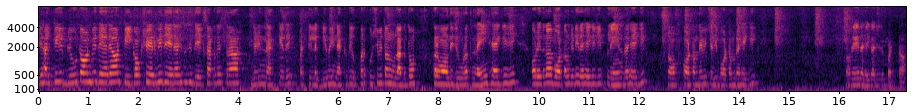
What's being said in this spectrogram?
ਇਹ ਹਲਕੀ ਜੀ ਬਲੂ ਟੋਨ ਵੀ ਦੇ ਰਿਹਾ ਔਰ ਪੀਕੌਕ ਸ਼ੇਡ ਵੀ ਦੇ ਰਿਹਾ ਜੀ। ਤੁਸੀਂ ਦੇਖ ਸਕਦੇ ਹੋ ਇਸ ਤਰ੍ਹਾਂ ਜਿਹੜੀ ਨੈਕ ਇਹਦੇ ਪੱਟੀ ਲੱਗੀ ਹੋਈ ਨੈਕ ਦੇ ਉੱਪਰ। ਕੁਝ ਵੀ ਤੁਹਾਨੂੰ ਲੱਗ ਤੋਂ ਕਰਵਾਉਣ ਦੀ ਜ਼ਰੂਰਤ ਨਹੀਂ ਹੈਗੀ ਜੀ। ਔਰ ਇਹਦੇ ਨਾਲ ਬਾਟਮ ਜਿਹੜੀ ਰਹੇਗੀ ਜੀ ਪਲੇਨ ਰਹੇਗੀ। ਸੌਫਟ ਕਾਟਨ ਦੇ ਵਿੱਚ ਇਹਦੀ ਬਾਟਮ ਰਹੇਗੀ। ਔਰ ਇਹ ਰਹੇਗਾ ਜੀ ਦੁਪੱਟਾ।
